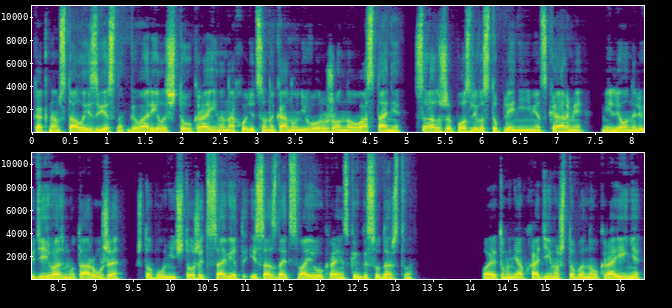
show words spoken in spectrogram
как нам стало известно, говорилось, что Украина находится накануне вооруженного восстания. Сразу же после выступления немецкой армии миллионы людей возьмут оружие, чтобы уничтожить Совет и создать свое украинское государство. Поэтому необходимо, чтобы на Украине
